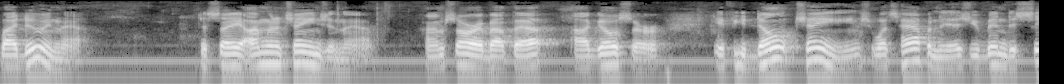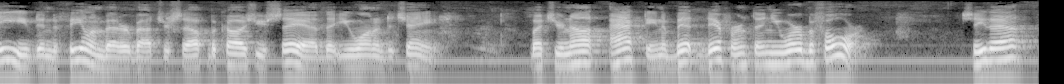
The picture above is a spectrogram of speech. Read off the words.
by doing that. To say, I'm going to change in that. I'm sorry about that. I go, sir. If you don't change, what's happened is you've been deceived into feeling better about yourself because you said that you wanted to change. But you're not acting a bit different than you were before. See that?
